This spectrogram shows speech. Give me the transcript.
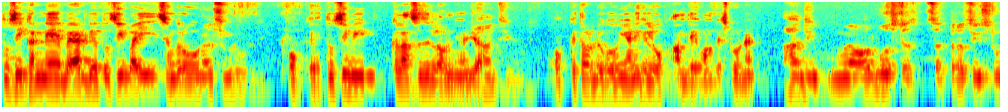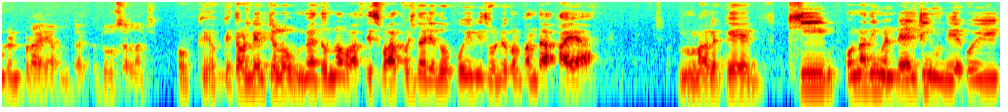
ਤੁਸੀਂ ਖੰਨੇ ਬੈਠਦੇ ਹੋ ਤੁਸੀਂ ਬਾਈ ਸੰਗਰੂਰ? ਮੈਂ ਸੰਗਰੂਰ ਜੀ। ਓਕੇ ਤੁਸੀਂ ਵੀ ਕਲਾਸਿਸ ਲਾਉਂਦੇ ਹੋ ਜਾਂ? ਹਾਂਜੀ ਹਾਂਜੀ। ਓਕੇ ਤੁਹਾਡੇ ਕੋਲ ਵੀ ਯਾਨੀ ਕਿ ਲੋਕ ਆਉਂਦੇ ਹੋਣਗੇ ਸਟੂਡੈਂਟ? ਹਾਂਜੀ ਮੈਂ ਆਲਮੋਸਟ 70 80 ਸਟੂਡੈਂਟ ਪੜਾਇਆ ਹੁਣ ਤੱਕ 2 ਸਾਲਾਂ ਚ। Okay okay. ਤੁਹਾਡੇ ਚਲੋ ਮੈਂ ਦੋਨਾਂ ਵਾਸਤੇ ਸਵਾਲ ਪੁੱਛਦਾ ਜਦੋਂ ਕੋਈ ਵੀ ਤੁਹਾਡੇ ਕੋਲ ਬੰਦਾ ਆਇਆ ਮਤਲਬ ਕਿ ਕੀ ਉਹਨਾਂ ਦੀ ਮੈਂਟੈਲਿਟੀ ਹੁੰਦੀ ਹੈ? ਕੋਈ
